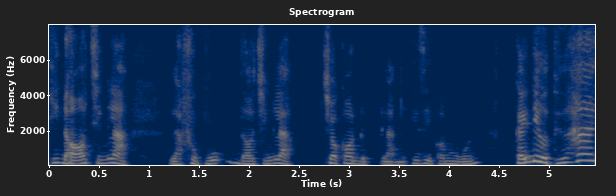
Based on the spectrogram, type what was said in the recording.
Thì đó chính là là phục vụ, đó chính là cho con được làm những cái gì con muốn. Cái điều thứ hai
